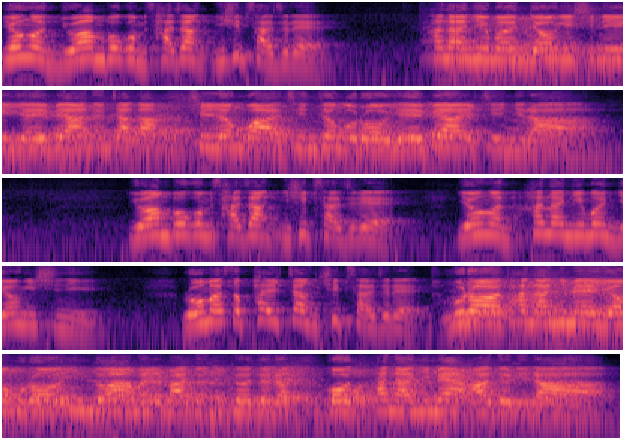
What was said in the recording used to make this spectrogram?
영은 요한복음 4장 24절에 하나님은 영이시니 예배하는 자가 신령과 진정으로 예배할지니라. 요한복음 4장 24절에 영은 하나님은 영이시니 로마서 8장 14절에 무릇 하나님의 영으로 인도함을 받은 그들은 곧 하나님의 아들이라.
